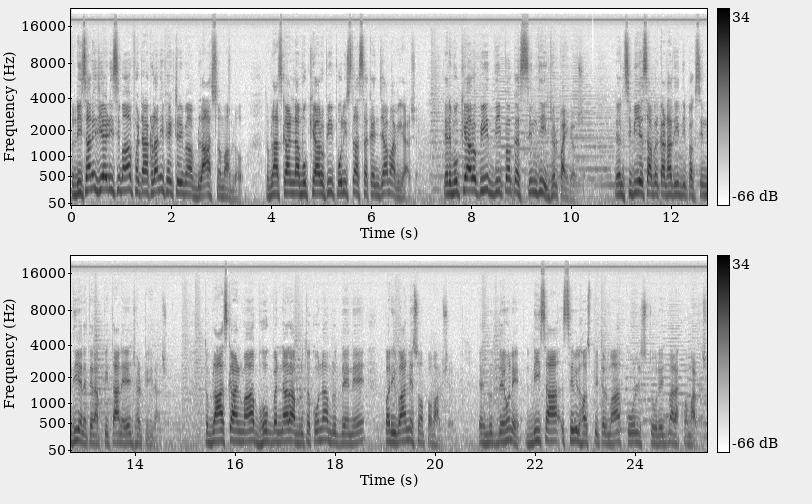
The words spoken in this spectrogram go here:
તો ડીસાની જીઆઈડીસીમાં ફટાકડાની ફેક્ટરીમાં બ્લાસ્ટનો મામલો. તો બ્લાસ્ટકાંડના મુખ્ય આરોપી પોલીસના સકંજામાં આવી ગયા છે. ત્યારે મુખ્ય આરોપી દીપક સિંધી ઝડપાઈ ગયો છે. તો એલસીબીએ સાબરકાંઠાથી દીપક સિંધી અને તેના પિતાને ઝડપી લીધા છે. તો બ્લાસ્ટકાંડમાં ભોગ બનનારા મૃતકોના મૃતદેહને પરિવારને સોંપવામાં આવશે. ત્યારે મૃતદેહોને ડીસા સિવિલ હોસ્પિટલમાં કોલ્ડ સ્ટોરેજમાં રાખવામાં આવે છે.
